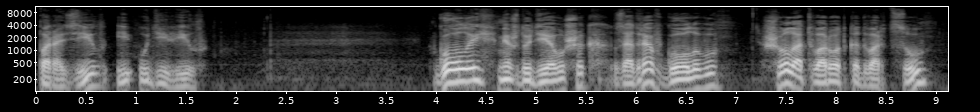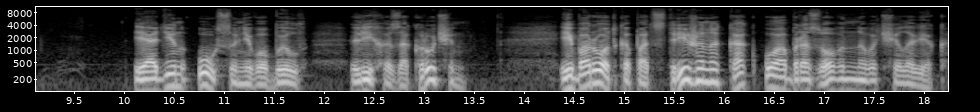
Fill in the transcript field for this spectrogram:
поразил и удивил. Голый между девушек, задрав голову, шел от ворот ко дворцу, и один ус у него был лихо закручен, и бородка подстрижена, как у образованного человека.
